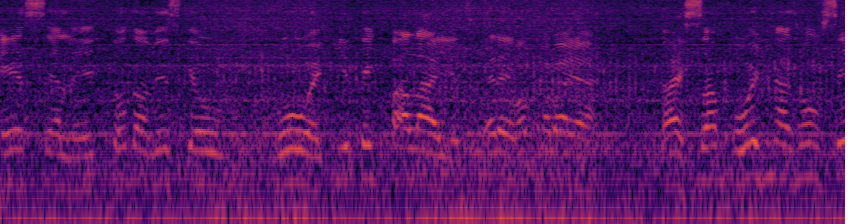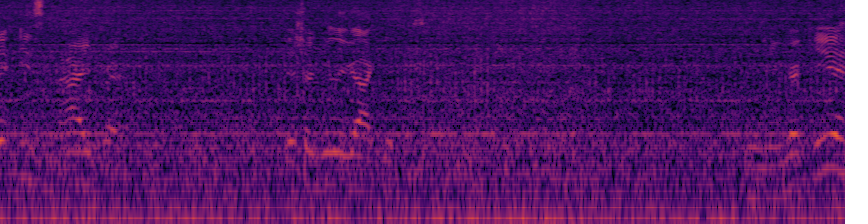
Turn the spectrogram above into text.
excelente. Toda vez que eu vou aqui eu tenho que falar isso. Pera aí, vamos trabalhar. Nós somos, hoje nós vamos ser sniper. Deixa eu desligar aqui. Liga aqui.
